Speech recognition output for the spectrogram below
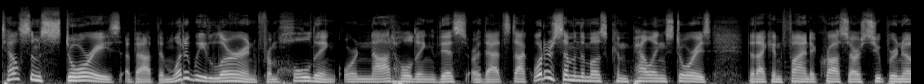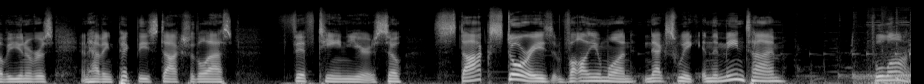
tell some stories about them. What did we learn from holding or not holding this or that stock? What are some of the most compelling stories that I can find across our supernova universe and having picked these stocks for the last 15 years? So, Stock Stories Volume 1 next week. In the meantime, Fool on.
